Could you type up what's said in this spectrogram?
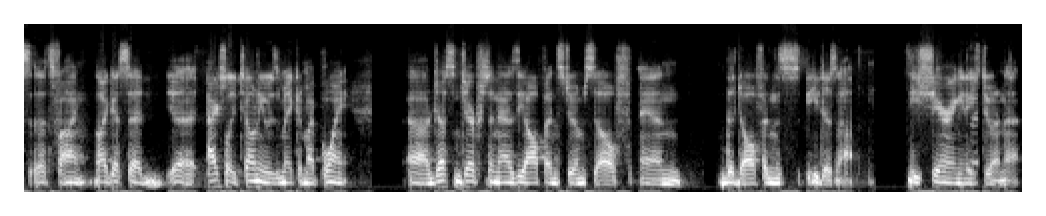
So that's fine. Like I said, uh, actually, Tony was making my point. Uh, Justin Jefferson has the offense to himself, and the Dolphins, he does not. He's sharing and he's doing that.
